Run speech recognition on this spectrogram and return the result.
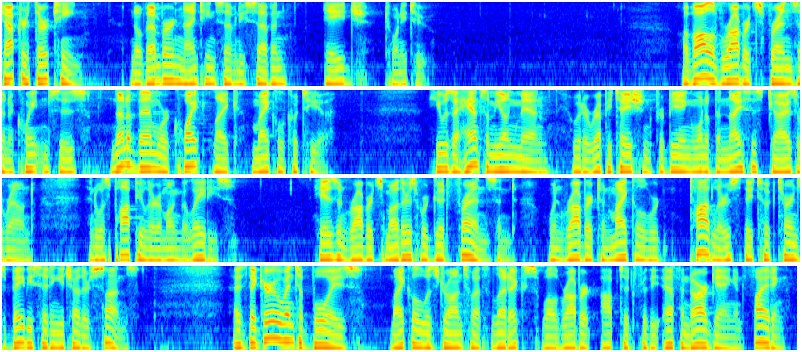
Chapter 13, November 1977, age 22. Of all of Robert's friends and acquaintances, none of them were quite like Michael Cotillo. He was a handsome young man who had a reputation for being one of the nicest guys around and was popular among the ladies. His and Robert's mothers were good friends, and when Robert and Michael were toddlers, they took turns babysitting each other's sons. As they grew into boys, Michael was drawn to athletics, while Robert opted for the F&R gang and fighting,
